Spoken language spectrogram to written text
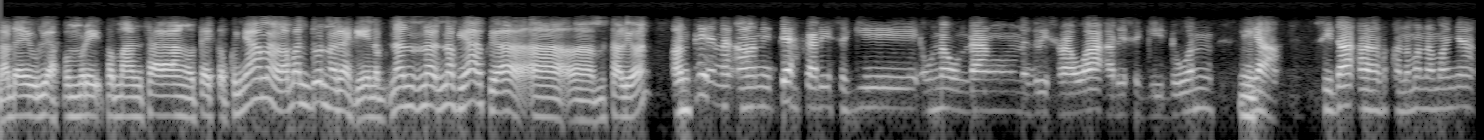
nadai uliah pemerik pemansang, utai ke kenyaman laban tu nadai ke na na na pihak ke uh, uh, misalion. Ante uh, nitiah kari segi undang-undang negeri Sarawak dari segi dun hmm. ya sidak uh, nama-namanya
